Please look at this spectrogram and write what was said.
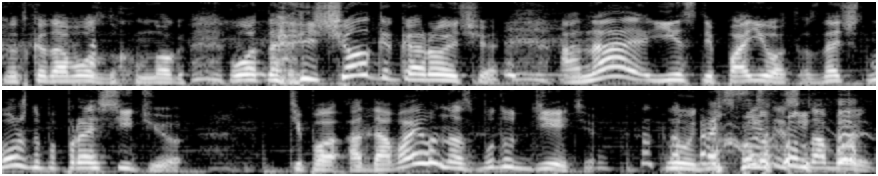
ну это когда воздуха много. Вот, а щелка, короче, она, если поет, значит, можно попросить ее. Типа, а давай у нас будут дети. Ну, смысле с тобой.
